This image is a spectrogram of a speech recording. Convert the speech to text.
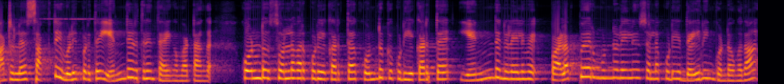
ஆற்றலை சக்தியை வெளிப்படுத்த எந்த இடத்துலையும் தயங்க மாட்டாங்க. கொண்டு சொல்ல வரக்கூடிய கருத்தை கொண்டிருக்கக்கூடிய கருத்தை எந்த நிலையிலுமே பல பேர் முன்னிலையிலையும் சொல்லக்கூடிய தைரியம் கொண்டவங்க தான்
